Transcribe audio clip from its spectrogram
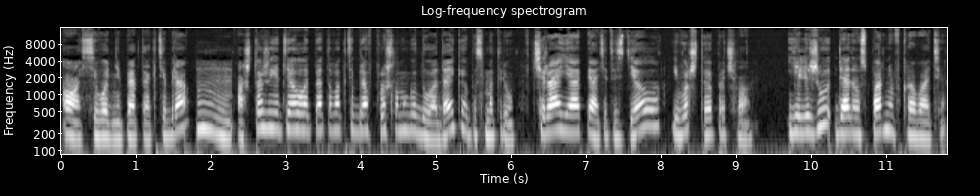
о, сегодня 5 октября. М-м, а что же я делала 5 октября в прошлом году? А дай-ка я посмотрю. Вчера я опять это сделала, и вот что я прочла. Я лежу рядом с парнем в кровати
